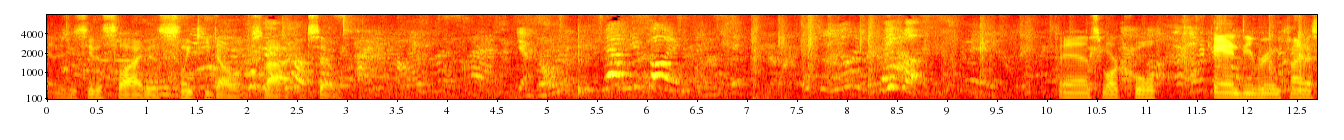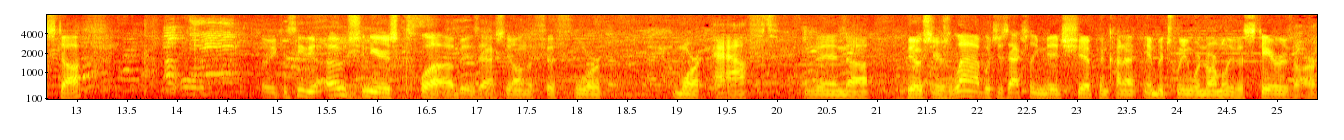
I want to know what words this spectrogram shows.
And as you see, the slide is Slinky Dog slide. So Dad, he's going. It's really fast. and some more cool Andy room kind of stuff. So you can see the Oceaneers Club is actually on the fifth floor, more aft than uh, the Oceaneers Lab, which is actually midship and kind of in between where normally the stairs are.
